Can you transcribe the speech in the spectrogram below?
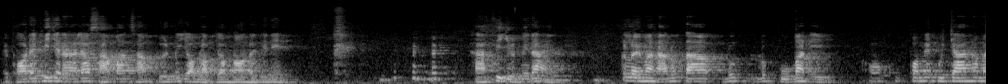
แต่พอได้พิจารณาแล้วสามวันสามคืนไม่ยอมหลับยอมนอนเลยที่นี่หาที่หยุดไม่ได้ ก็เลยมาหาลูกตาลูกลูกปู่มั่นอีกอ๋อพ่อแม่ครูจารย์ทำไม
